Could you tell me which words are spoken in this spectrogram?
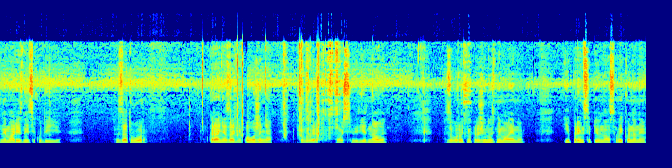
нема різниці, куди її. Затвор в крайнє заднє положення і вверх. Ось від'єднали. Зворотню пружину знімаємо. І, в принципі, у нас виконане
